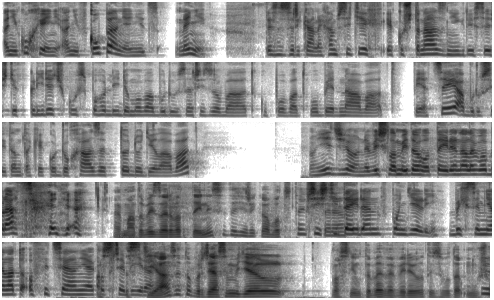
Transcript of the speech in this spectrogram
ani kuchyň, ani v koupelně nic není. Tak jsem si říkala, nechám si těch jako 14 dní, kdy si ještě v klídečku z pohodlí domova budu zařizovat, kupovat, objednávat věci a budu si tam tak jako docházet to dodělávat. No nic, že jo, nevyšlo mi toho týden, ale v obráceně. A má to být za dva týdny, si teď říkal, od teď Příští teda? týden v pondělí bych si měla to oficiálně jako A přebírat. stíhá se to, protože já jsem viděl vlastně u tebe ve videu, ty jsi ho tam už No.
